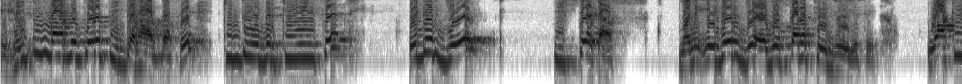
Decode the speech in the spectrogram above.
হেল্পিং ভার্বের পরে তিনটা ভার্ব আছে, কিন্তু এদের কি হয়েছে? এদের যে স্ট্যাটাস মানে এদের যে অবস্থাটা চেঞ্জ হয়ে গেছে। ওয়াকিং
